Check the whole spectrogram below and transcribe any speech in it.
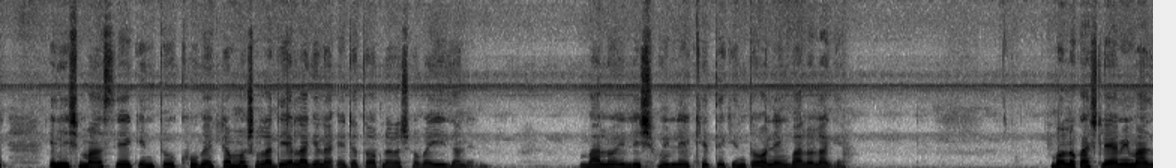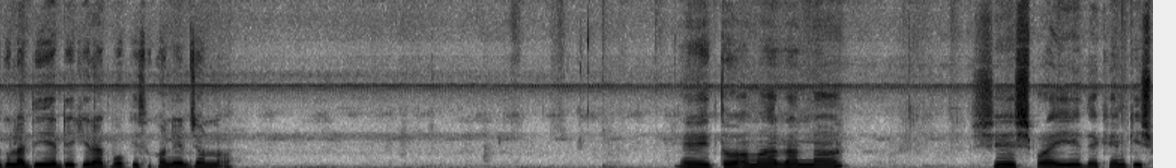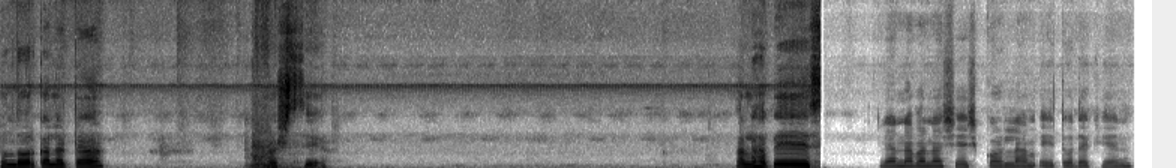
ইলিশ মাছে কিন্তু খুব একটা মশলা দিয়ে লাগে না, এটা তো আপনারা সবাই জানেন। ভালো ইলিশ হইলে খেতে কিন্তু অনেক ভালো লাগে। বলক আসলে আমি মাছগুলা দিয়ে ডেকে রাখব কিছুক্ষণের জন্য। এই তো আমার রান্না শেষ প্রায়। দেখেন কি সুন্দর কালারটা আসছে। আল্লাহ হাফেজ। রান্না বান্না শেষ করলাম এই তো দেখেন।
